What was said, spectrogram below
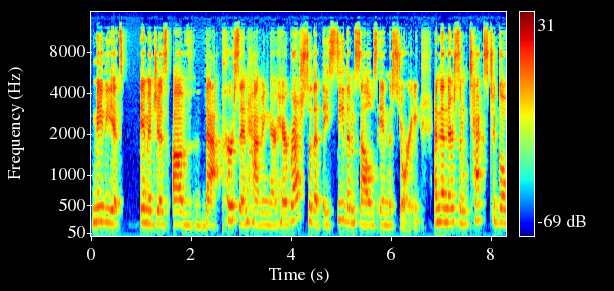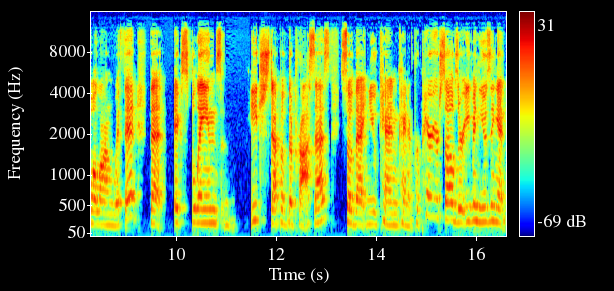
maybe it's images of that person having their hair brushed so that they see themselves in the story. And then there's some text to go along with it that explains each step of the process so that you can kind of prepare yourselves or even using it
